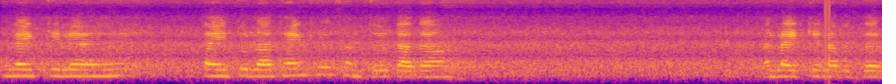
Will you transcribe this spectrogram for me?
लाईक केले आहे. ताई तुला. थँक्यू संतोष दादा. लाईक केल्याबद्दल.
